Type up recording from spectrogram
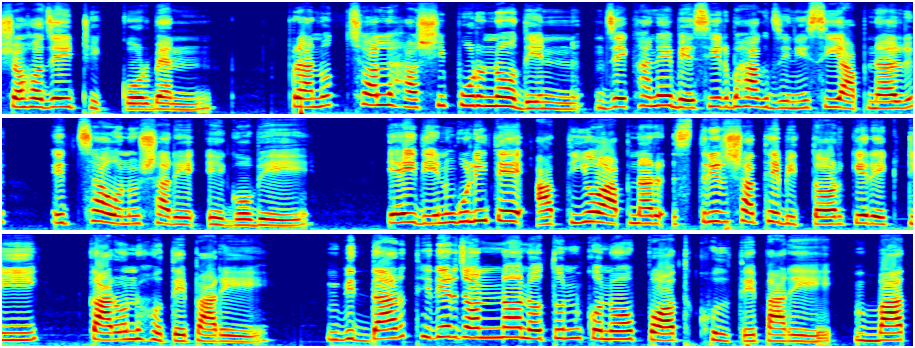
সহজেই ঠিক করবেন। প্রাণোচ্ছল হাসিপূর্ণ দিন, যেখানে বেশিরভাগ জিনিসই আপনার ইচ্ছা অনুসারে এগোবে। এই দিনগুলিতে আত্মীয় আপনার স্ত্রীর সাথে বিতর্কের একটি কারণ হতে পারে। বিদ্যার্থীদের জন্য নতুন কোনো পথ খুলতে পারে। বাত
